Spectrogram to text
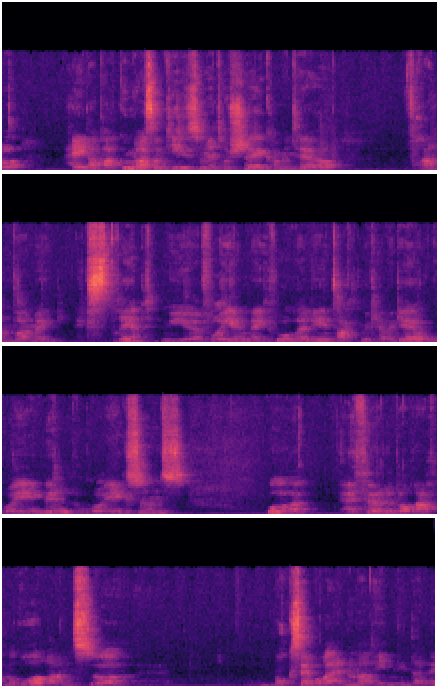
og hele pakka nå. Samtidig som jeg tror ikke jeg kommer til å forandre meg ekstremt mye. For igjen, jeg får veldig intakt med hvem jeg er, og hva jeg vil, og hva jeg syns. Og jeg føler bare at med årene så vokser jeg bare enda mer inn i den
